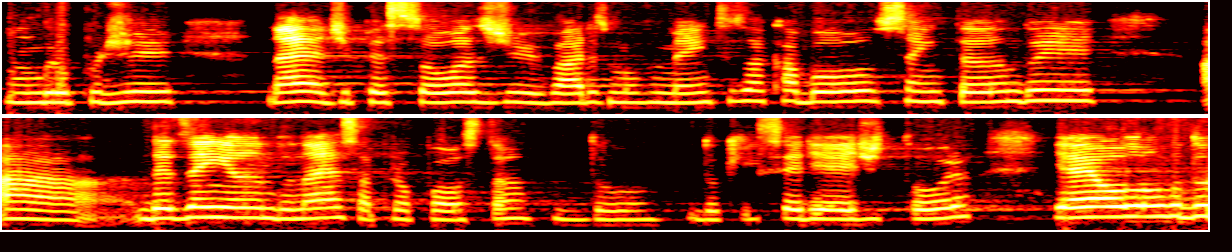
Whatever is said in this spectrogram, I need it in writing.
um grupo de né, de pessoas de vários movimentos acabou sentando e a, desenhando né, essa proposta do, do que seria a editora. E aí, ao longo do,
